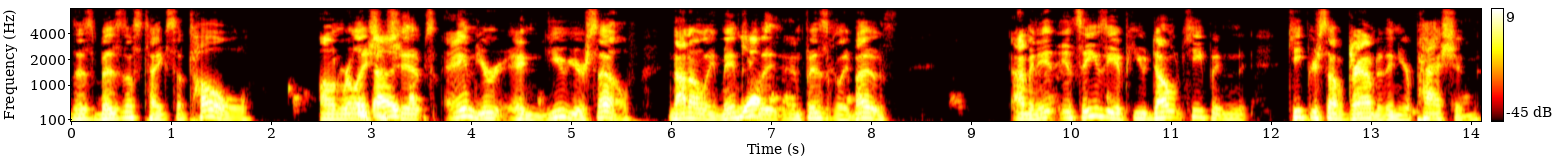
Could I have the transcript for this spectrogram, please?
this business takes a toll on relationships and your and you yourself, not only mentally Yes. and physically both. I mean, it, it's easy if you don't keep in keep yourself grounded in your passion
